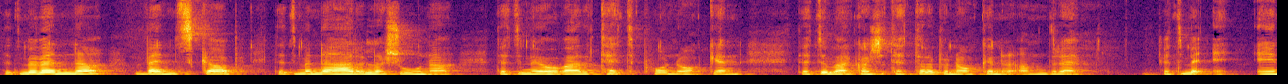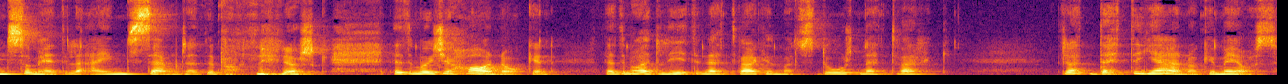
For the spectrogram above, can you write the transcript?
Dette med venner, vennskap, dette med nære relasjoner. Dette med å være tett på noen. Dette å være kanskje tettere på noen enn andre. Dette med e- ensomhet eller ensom, dette på nynorsk. Dette med å ikke ha noen. Dette med å ha et lite nettverk, dette med å ha et stort nettverk. For at Dette gjør noe med oss.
